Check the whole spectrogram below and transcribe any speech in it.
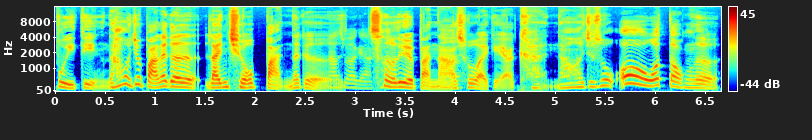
不一定，然后我就把那个篮球板那个策略板拿出来给他看，然后他就说：“哦，我懂了。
